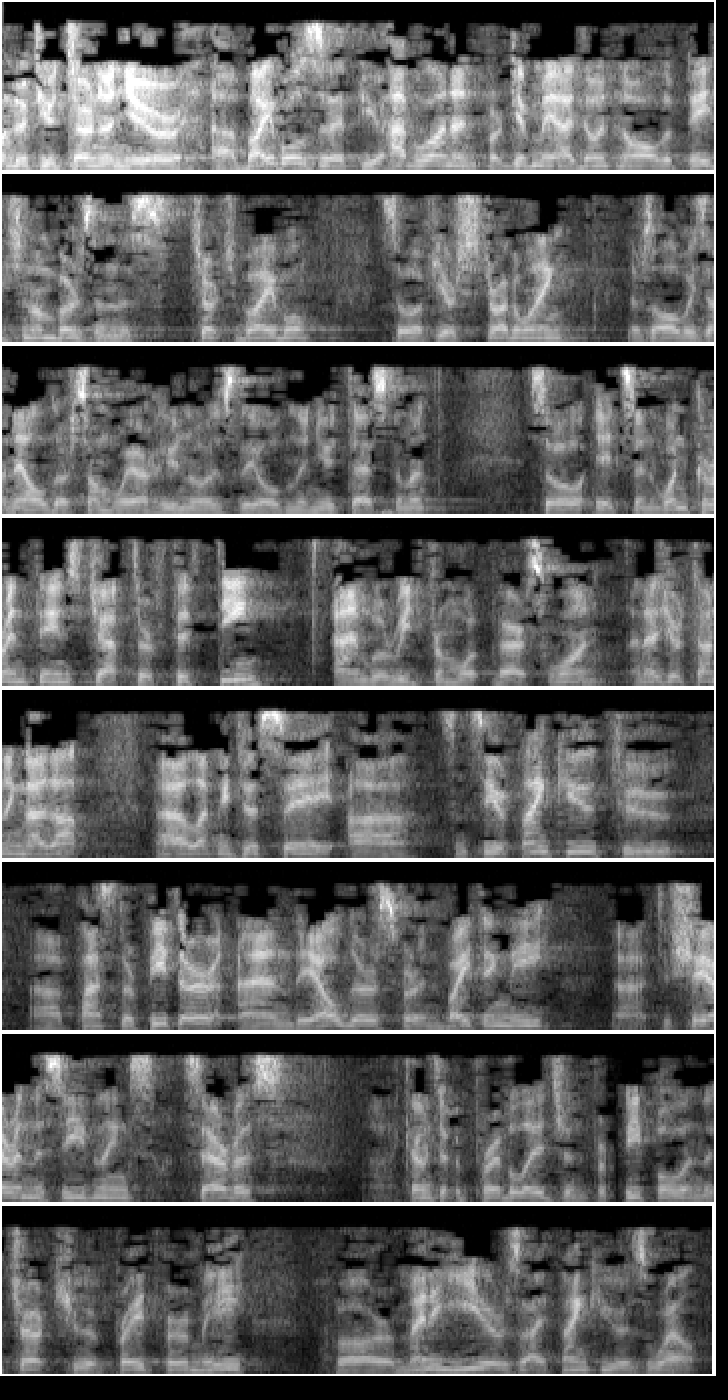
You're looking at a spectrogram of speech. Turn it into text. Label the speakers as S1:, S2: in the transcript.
S1: wonder if you turn on your uh, Bibles, if you have one, and forgive me, I don't know all the page numbers in this church Bible. So if you're struggling, there's always an elder somewhere who knows the Old and the New Testament. So it's in 1 Corinthians chapter 15, and we'll read from verse 1. And as you're turning that up, uh, let me just say a sincere thank you to uh, Pastor Peter and the elders for inviting me uh, to share in this evening's service. Count it a privilege, and for people in the church who have prayed for me for many years, I thank you as well.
